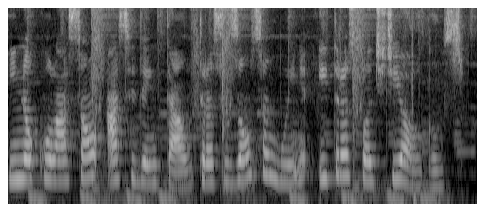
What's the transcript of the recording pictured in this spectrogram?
inoculação acidental, transfusão sanguínea e transplante de órgãos.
